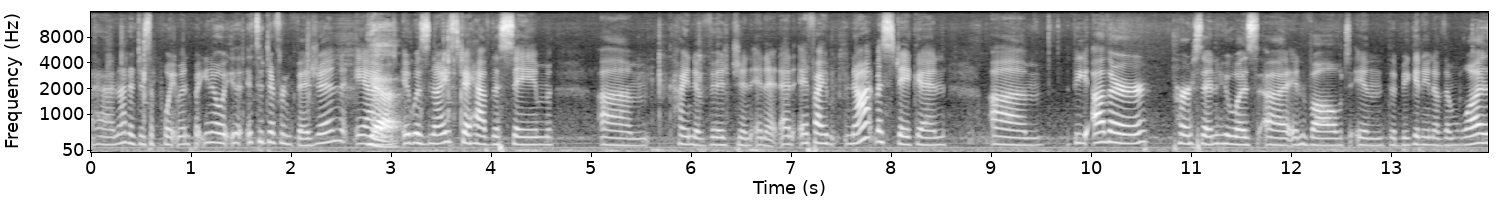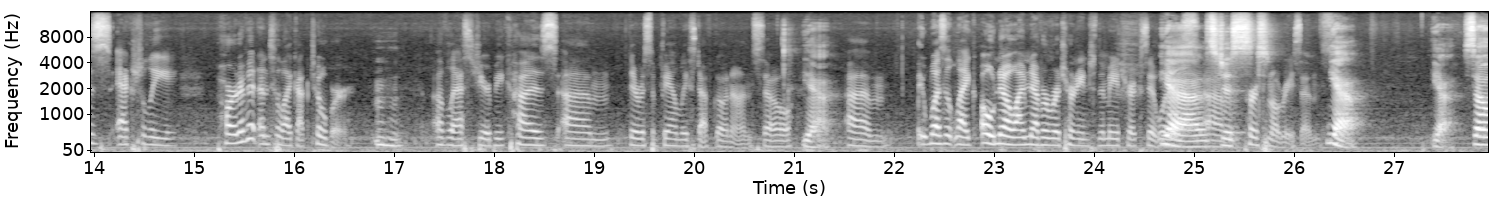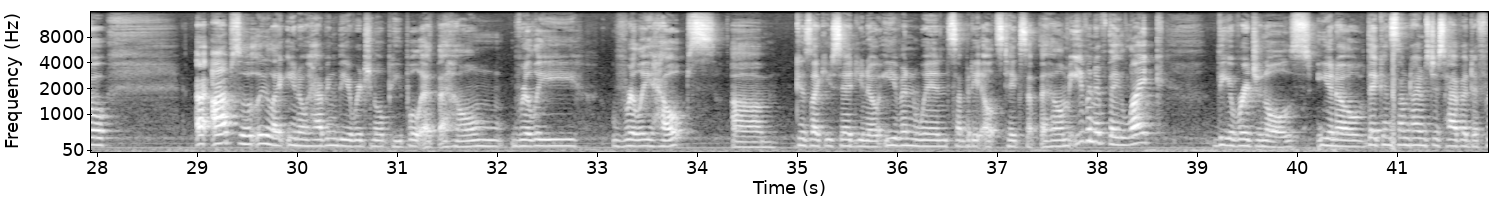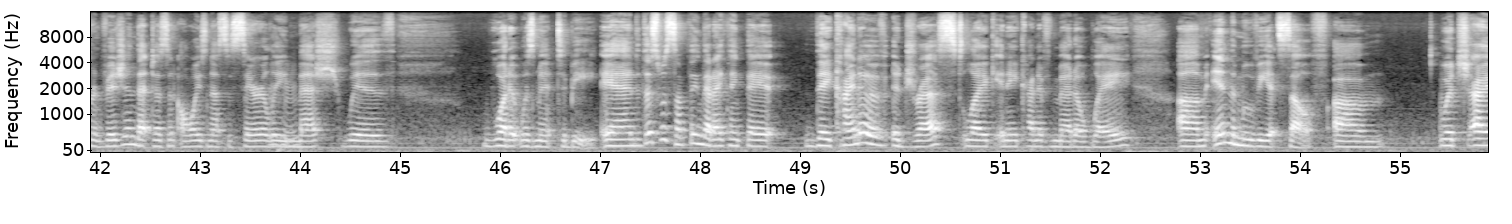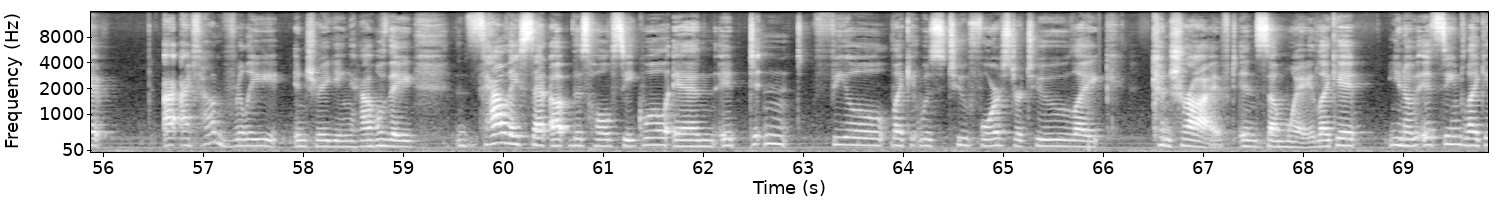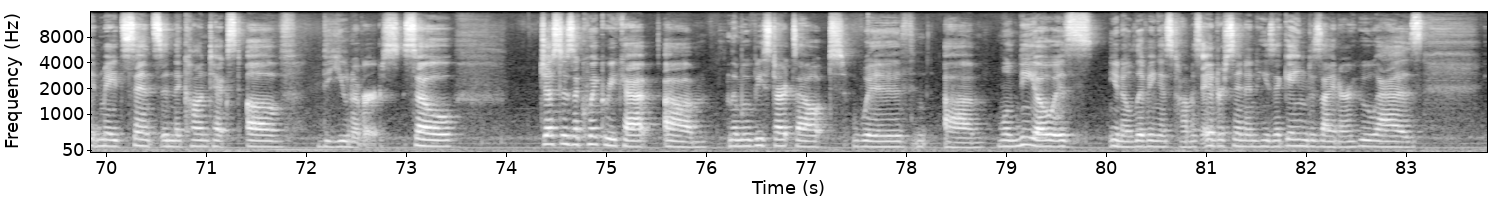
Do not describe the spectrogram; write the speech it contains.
uh, not a disappointment, but you know, it, it's a different vision, and Yeah. it was nice to have the same um, kind of vision in it. And if I'm not mistaken, um, the other person who was uh, involved in the beginning of them was actually part of it until like October Mm-hmm. of last year because um, there was some family stuff going on. So yeah, um, it wasn't like, oh no, I'm never returning to the Matrix. It was Yeah, it's um, just- personal reasons. yeah, yeah. So uh, absolutely, like you know, having the original people at the helm really, really helps. Because, like you said, you know, even when somebody else takes up the helm, even if they like the originals, you know, they can sometimes just have a different vision that doesn't always necessarily mesh with what it was meant to be. And this was something that I think they they kind of addressed like in a kind of meta way um, in the movie itself, um, which I, I I found really intriguing how they how they set up this whole sequel, and it didn't feel like it was too forced or too like contrived in some way. Like it, you know, it seemed like it made sense in the context of the universe. So just as a quick recap, um, the movie starts out with um, well, Neo is you know living as Thomas Anderson, and he's a game designer who has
